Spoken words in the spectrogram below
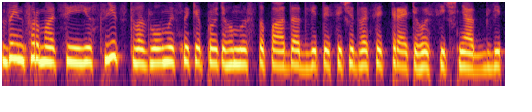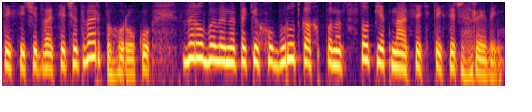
За інформацією слідства, зловмисники протягом листопада 2023 січня 2024 року заробили на таких оборудках понад 115 тисяч гривень.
